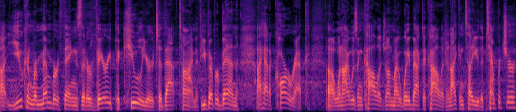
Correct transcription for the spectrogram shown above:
uh, you can remember things that are very peculiar to that time. If you've ever been, I had a car wreck uh, when I was in college on my way back to college, and I can tell you the temperature,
